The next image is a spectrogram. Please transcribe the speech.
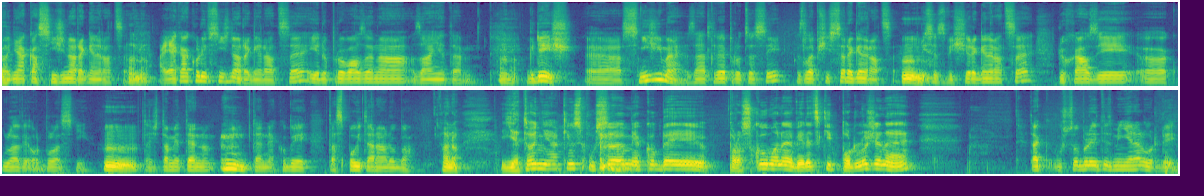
uh, nějaká snížená regenerace. Ano. A jakákoliv snížená regenerace je doprovázená zánětem. Ano. Když uh, snížíme zánětlivé procesy, zlepší se regenerace. Hmm. Když se zvýší regenerace, dochází uh, k úlevě od bolestí. Hmm. Takže tam je ten, ten jakoby, ta spojitaná doba. Ano. Je to nějakým způsobem jakoby proskoumané, vědecky podložené? Tak už to byly ty zmíněné Lurdy.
